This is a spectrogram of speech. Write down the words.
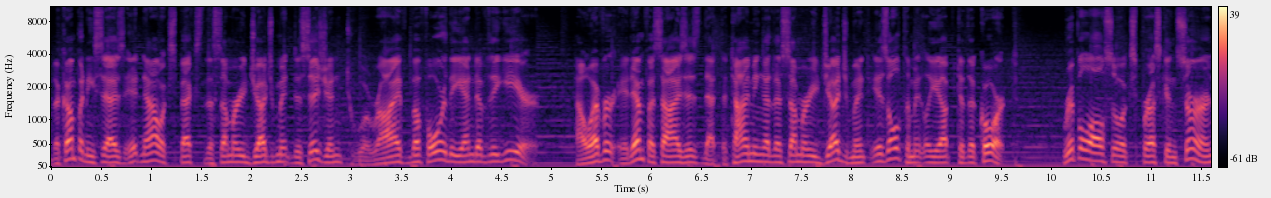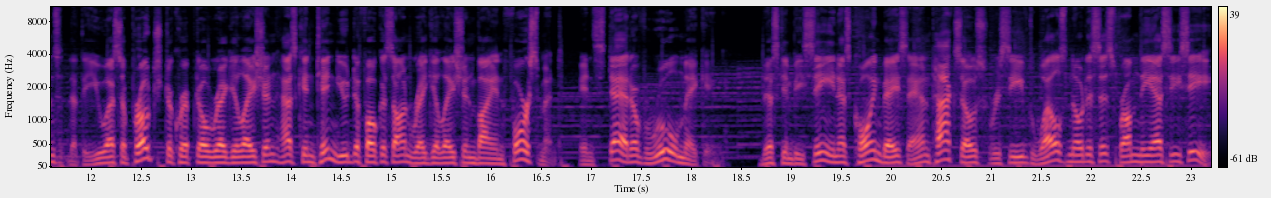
the company says it now expects the summary judgment decision to arrive before the end of the year. However, it emphasizes that the timing of the summary judgment is ultimately up to the court. Ripple also expressed concerns that the U.S. approach to crypto regulation has continued to focus on regulation by enforcement instead of rulemaking. This can be seen as Coinbase and Paxos received Wells notices from the SEC,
